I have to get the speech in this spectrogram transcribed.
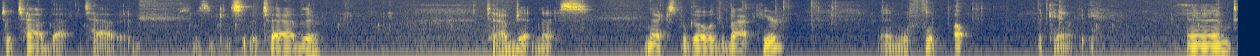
to tab that tab in. As you can see the tab there. Tabbed it, nice. Next we'll go with the back here and we'll flip up the canopy. And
